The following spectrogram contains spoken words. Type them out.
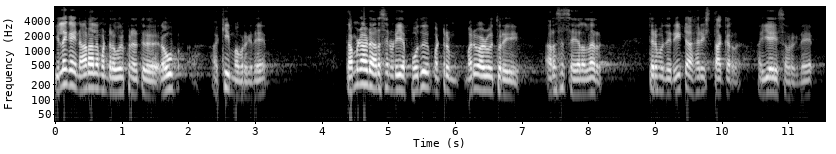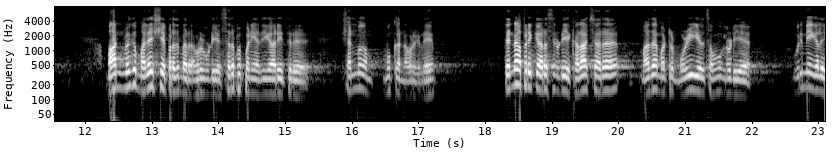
இலங்கை நாடாளுமன்ற உறுப்பினர் திரு ரவுப் ஹக்கீம் அவர்களே தமிழ்நாடு அரசினுடைய பொது மற்றும் மறுவாழ்வுத்துறை அரசு செயலாளர் திருமதி ரீட்டா ஹரிஷ் தாக்கர் ஐஏஎஸ் அவர்களே மாண்புமிகு மலேசிய பிரதமர் அவர்களுடைய சிறப்பு பணி அதிகாரி திரு சண்முகம் மூக்கன் அவர்களே தென்னாப்பிரிக்க அரசினுடைய கலாச்சார மத மற்றும் மொழியியல் சமூகங்களுடைய உரிமைகளை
